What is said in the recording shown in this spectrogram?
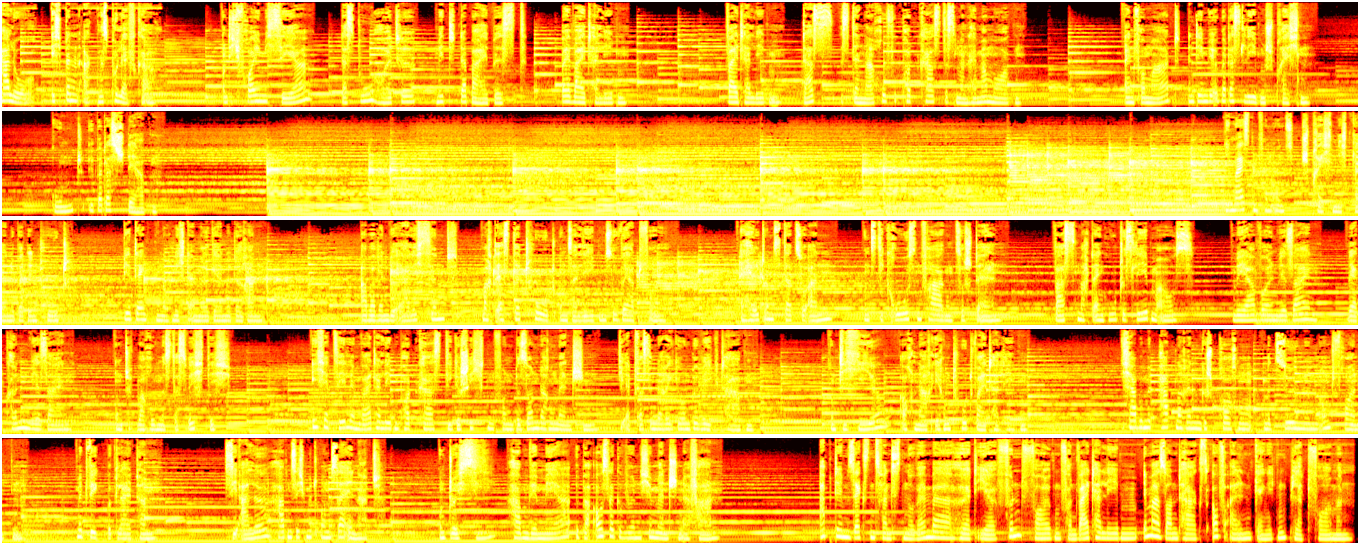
Hallo, ich bin Agnes Polewka und ich freue mich sehr, dass du heute mit dabei bist bei Weiterleben. Weiterleben, das ist der Nachrufe-Podcast des Mannheimer Morgen. Ein Format, in dem wir über das Leben sprechen und über das Sterben. Meisten von uns sprechen nicht gern über den Tod. Wir denken noch nicht einmal gerne daran. Aber wenn wir ehrlich sind, macht erst der Tod unser Leben so wertvoll. Er hält uns dazu an, uns die großen Fragen zu stellen. Was macht ein gutes Leben aus? Wer wollen wir sein? Wer können wir sein? Und warum ist das wichtig? Ich erzähle im Weiterleben-Podcast die Geschichten von besonderen Menschen, die etwas in der Region bewegt haben und die hier auch nach ihrem Tod weiterleben. Ich habe mit Partnerinnen gesprochen, mit Söhnen und Freunden, mit Wegbegleitern. Sie alle haben sich mit uns erinnert. Und durch sie haben wir mehr über außergewöhnliche Menschen erfahren. Ab dem 26. November hört ihr fünf Folgen von Weiterleben immer sonntags auf allen gängigen Plattformen.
